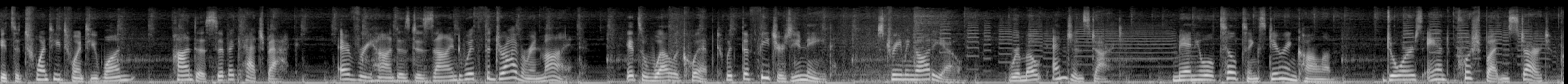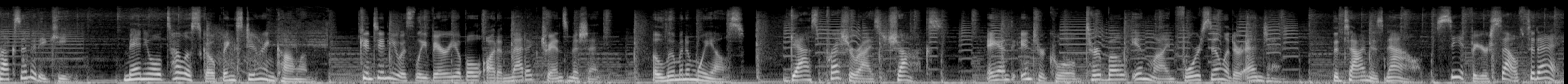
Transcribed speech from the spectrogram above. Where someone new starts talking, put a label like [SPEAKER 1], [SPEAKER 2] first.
[SPEAKER 1] It's a 2021 Honda Civic Hatchback. Every Honda is designed with the driver in mind. It's well equipped with the features you need. Streaming audio, remote engine start, manual tilting steering column, doors and push-button start proximity key, manual telescoping steering column, continuously variable automatic transmission, aluminum wheels, gas pressurized shocks, and intercooled turbo inline four-cylinder engine. The time is now. See it for yourself today.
